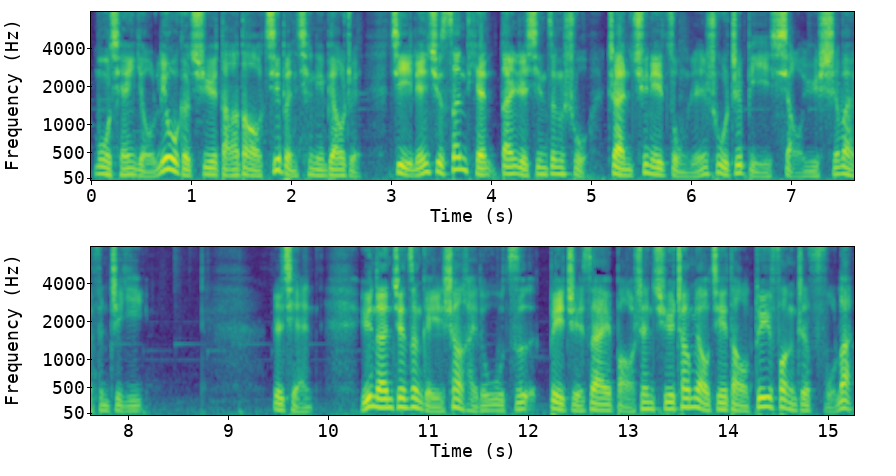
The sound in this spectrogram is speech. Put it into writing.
目前有六个区达到基本清零标准，即连续三天单日新增数占区内总人数之比小于十万分之一。日前，云南捐赠给上海的物资被指在宝山区张庙街道堆放着腐烂，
